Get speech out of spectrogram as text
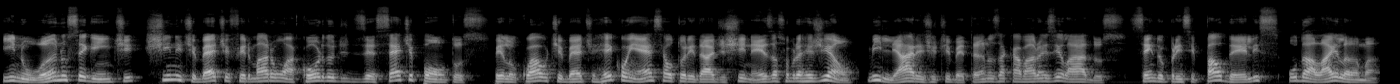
E no ano seguinte, China e Tibete firmaram um acordo de 17 pontos, pelo qual o Tibete reconhece a autoridade chinesa sobre a região. Milhares de tibetanos acabaram exilados, sendo o principal deles o Dalai Lama.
